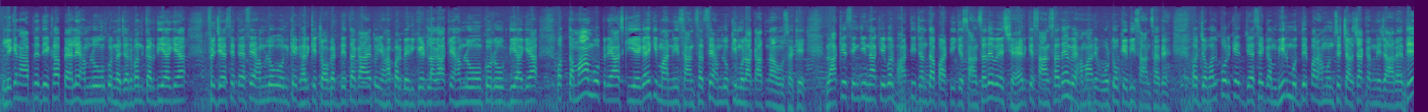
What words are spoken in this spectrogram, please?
लेकिन आपने देखा, पहले हम लोगों को नज़रबंद कर दिया गया, फिर जैसे तैसे हम लोग उनके घर के चौगड्डे तक आए तो यहाँ पर बैरिकेड लगा के हम लोगों को रोक दिया गया और तमाम वो प्रयास किए गए कि माननीय सांसद से हम लोग की मुलाकात ना हो सके। राकेश सिंह जी ना केवल भारतीय जनता पार्टी के सांसद हैं, वे शहर के सांसद हैं, वे हमारे वोटों के भी सांसद हैं। और जबलपुर के जैसे गंभीर मुद्दे पर हम उनसे चर्चा करने जा रहे थे,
